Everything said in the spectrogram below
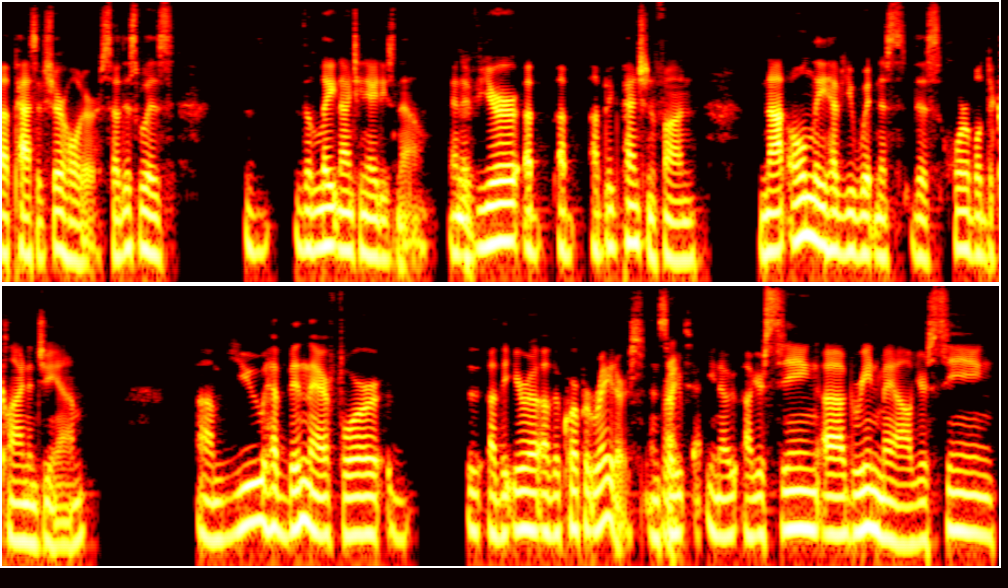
a passive shareholder. So this was the late 1980s now, and Mm. if you're a, a a big pension fund, not only have you witnessed this horrible decline in GM, um, you have been there for the, uh, the era of the corporate raiders, and so Right. you know uh, you're seeing uh, green mail, you're seeing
